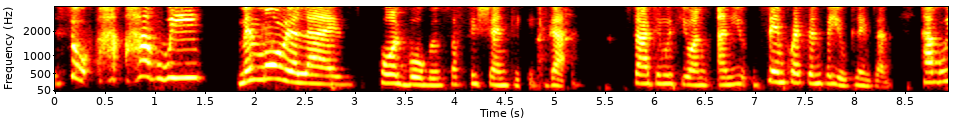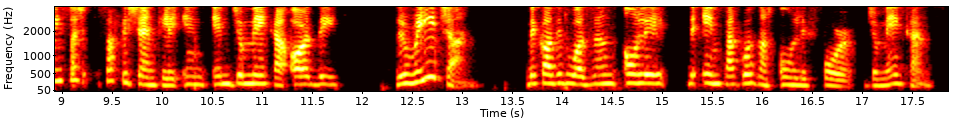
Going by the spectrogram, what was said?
so ha- have we memorialized Paul Bogle sufficiently, Gad? Starting with you and, and you, same question for you, Clinton. Have we such sufficiently in, in Jamaica or the the region? Because it wasn't only the impact was not only for Jamaicans.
